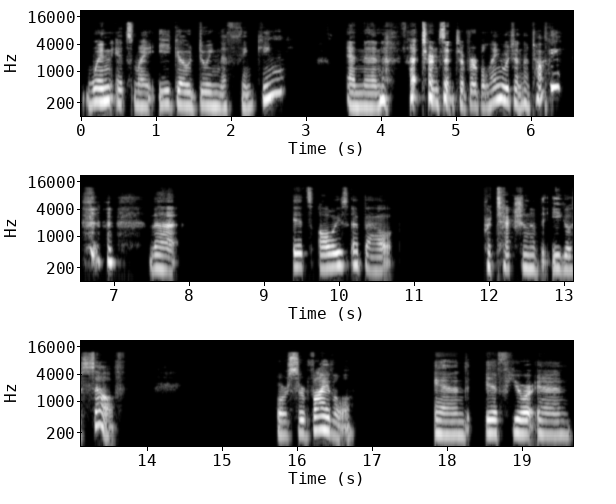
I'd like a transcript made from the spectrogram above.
when it's my ego doing the thinking, and then that turns into verbal language and the talking, that it's always about protection of the ego self or survival. And if you're in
